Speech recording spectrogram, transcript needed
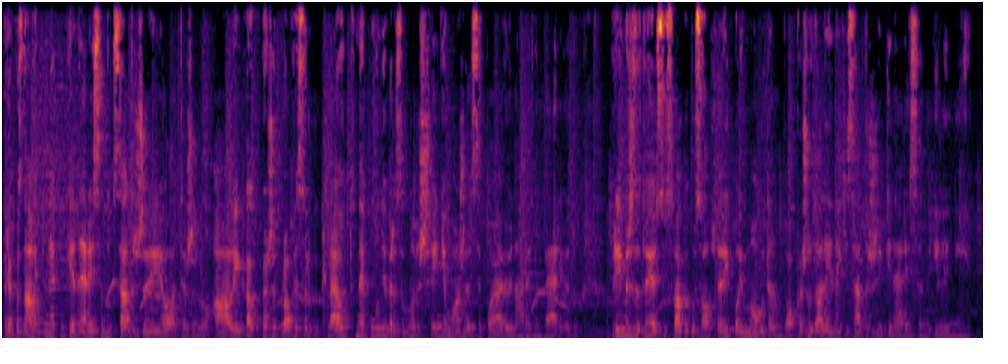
Prepoznavanje nekog generisanog sadržaja je otežano, ali kako kaže profesorka Kleut, neko univerzalno rešenje može da se pojavi u narednom periodu. Primer za to jesu svakako softveri koji mogu da nam pokažu da li je neki sadržaj generisan ili nije.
